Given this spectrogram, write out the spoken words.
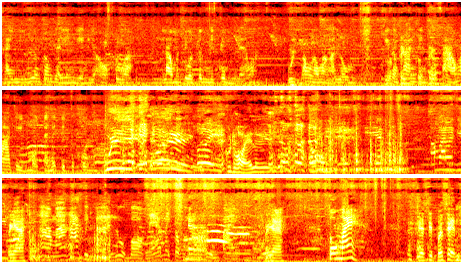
ใครมีเรื่องต้องใจเย็นๆอย่าออกตัว เรามันตัวตึงในกลุ่มอยู่แล้วอะอุ้ยต้องระวังอารมณ์ที่สำคัญตัวเห็นตึงสาวๆมาจีบหมดแต่ไม่ติดสักคนอุ้ยอุ้ยกูถอยเลยทำไมมันดีเป็นไงอ่ามาห้าสิบบาทลูกบอกแล้วไม่ตรงกับคนอื่นไปเป็นไงตรงไหมเจ็ดสิบเปอร์เซ็นต์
